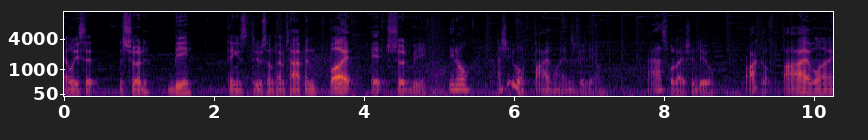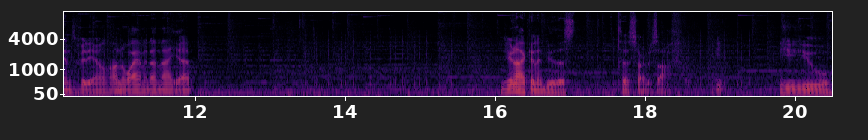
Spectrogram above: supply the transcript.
At least it should be. Things do sometimes happen, but it should be. You know, I should do a Five Lions video. That's what I should do. Rock a Five Lions video. I don't know why I haven't done that yet. You're not going to do this to start us off. You, you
